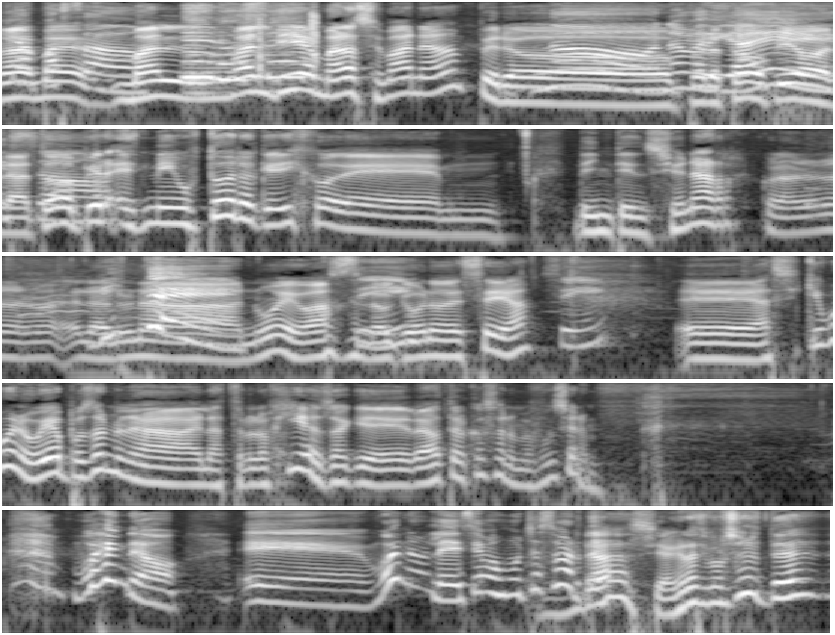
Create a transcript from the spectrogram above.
¿Qué ha Ma- ma- pasado? mal, mal día, mala semana, pero, No, no me pero todo piola, eso. todo piola. Es- me gustó lo que dijo de, mm, de intencionar con la luna, nueva, Sí. lo que uno desea. Sí. Eh, así que bueno, voy a apoyarme en la, en la astrología, ya que las otras cosas no me funcionan. Bueno, eh, bueno, le deseamos mucha suerte. Gracias, gracias por suerte.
